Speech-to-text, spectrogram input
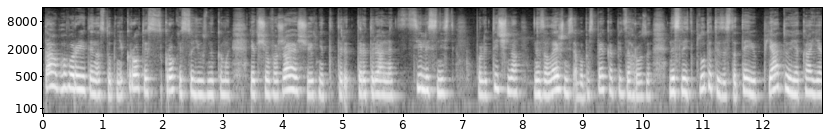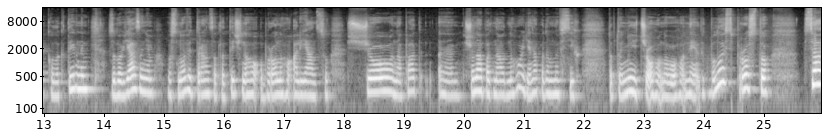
та обговорити наступні кроки, кроки з союзниками, якщо вважає, що їхня територіальна цілісність політична незалежність або безпека під загрозою. Не слід плутати зі статтею 5, яка є колективним зобов'язанням в основі трансатлантичного оборонного альянсу, що напад, е, що напад на одного є нападом на всіх. Тобто нічого нового не відбулось, просто ся,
